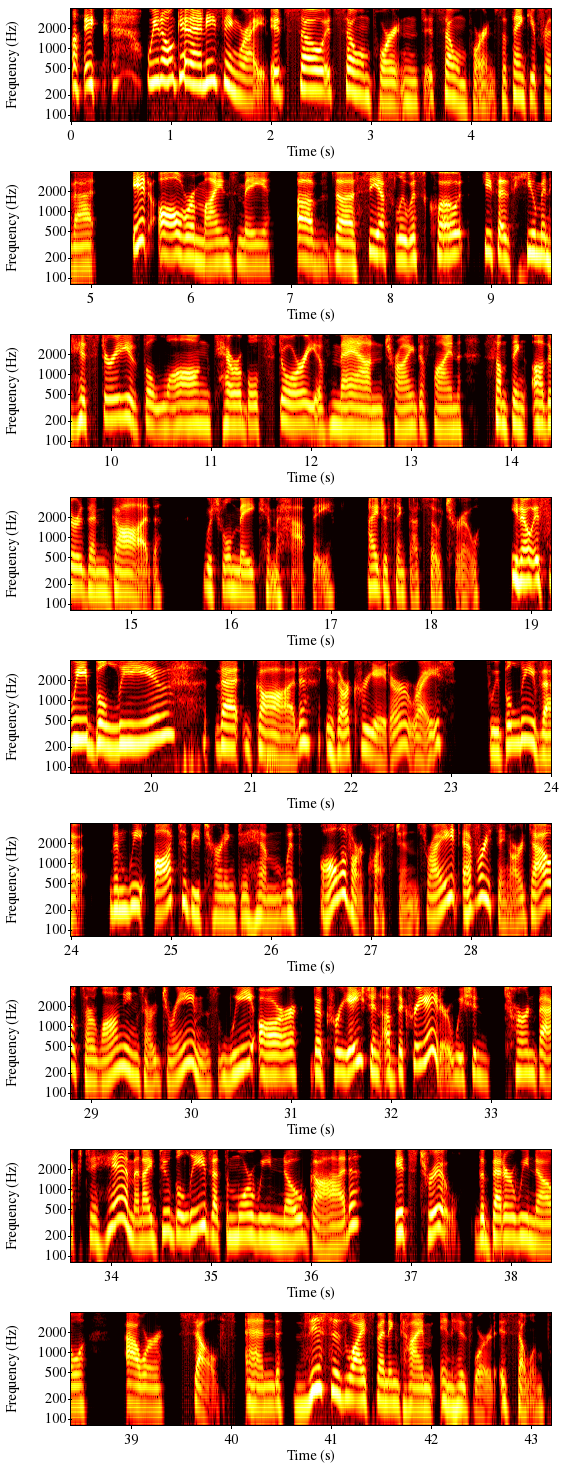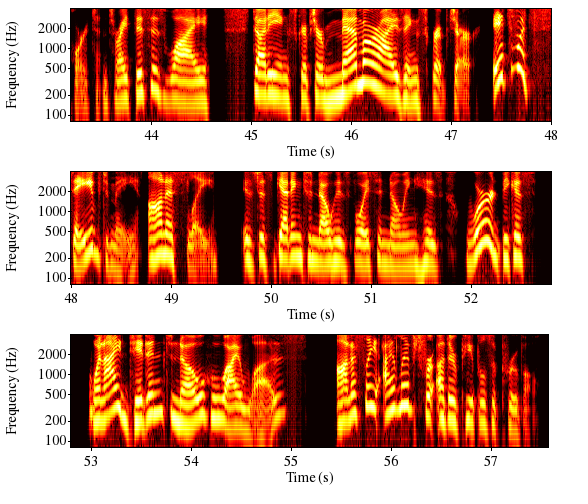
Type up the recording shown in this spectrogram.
like we don't get anything right. It's so, it's so important. It's so important. So thank you for that. It all reminds me of the C.S. Lewis quote. He says, Human history is the long, terrible story of man trying to find something other than God, which will make him happy. I just think that's so true. You know, if we believe that God is our creator, right? If we believe that, then we ought to be turning to him with all of our questions, right? Everything, our doubts, our longings, our dreams. We are the creation of the creator. We should turn back to him. And I do believe that the more we know God, it's true. The better we know ourselves. And this is why spending time in his word is so important, right? This is why studying scripture, memorizing scripture, it's what saved me, honestly, is just getting to know his voice and knowing his word. Because when I didn't know who I was, honestly, I lived for other people's approval.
